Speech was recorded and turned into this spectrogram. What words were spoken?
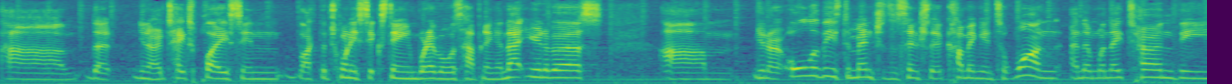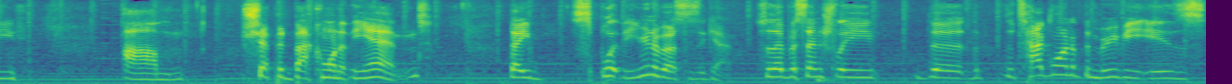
um, that you know takes place in like the 2016 whatever was happening in that universe. Um, you know, all of these dimensions essentially are coming into one, and then when they turn the um, Shepard back on at the end, they split the universes again. So they've essentially the, the the tagline of the movie is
